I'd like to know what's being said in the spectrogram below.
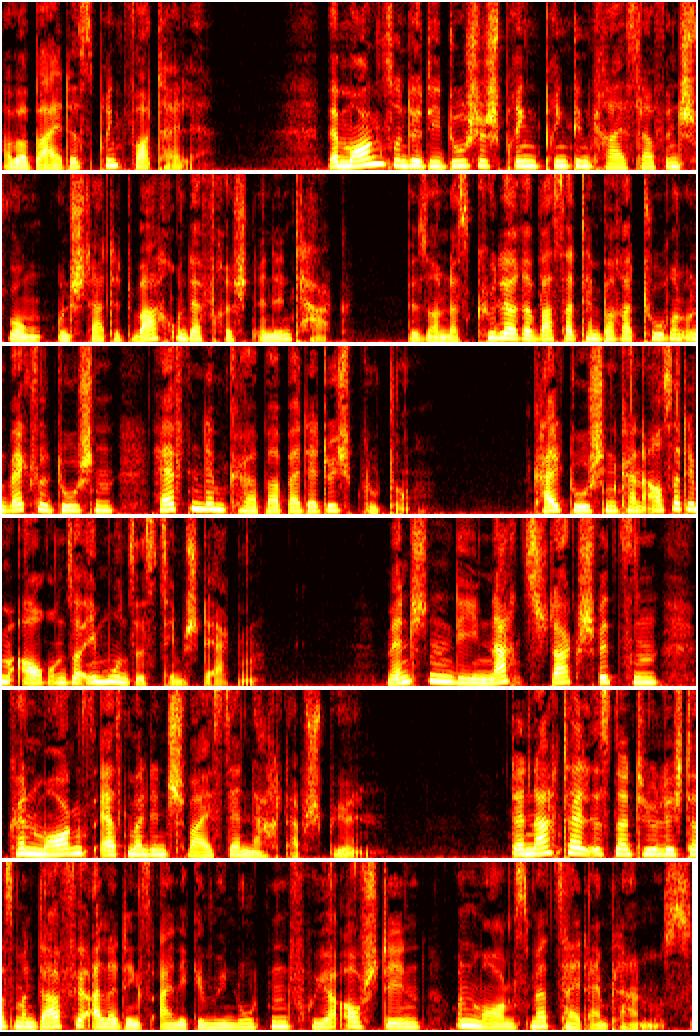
aber beides bringt Vorteile. Wer morgens unter die Dusche springt, bringt den Kreislauf in Schwung und startet wach und erfrischt in den Tag. Besonders kühlere Wassertemperaturen und Wechselduschen helfen dem Körper bei der Durchblutung. Kaltduschen kann außerdem auch unser Immunsystem stärken. Menschen, die nachts stark schwitzen, können morgens erstmal den Schweiß der Nacht abspülen. Der Nachteil ist natürlich, dass man dafür allerdings einige Minuten früher aufstehen und morgens mehr Zeit einplanen muss.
